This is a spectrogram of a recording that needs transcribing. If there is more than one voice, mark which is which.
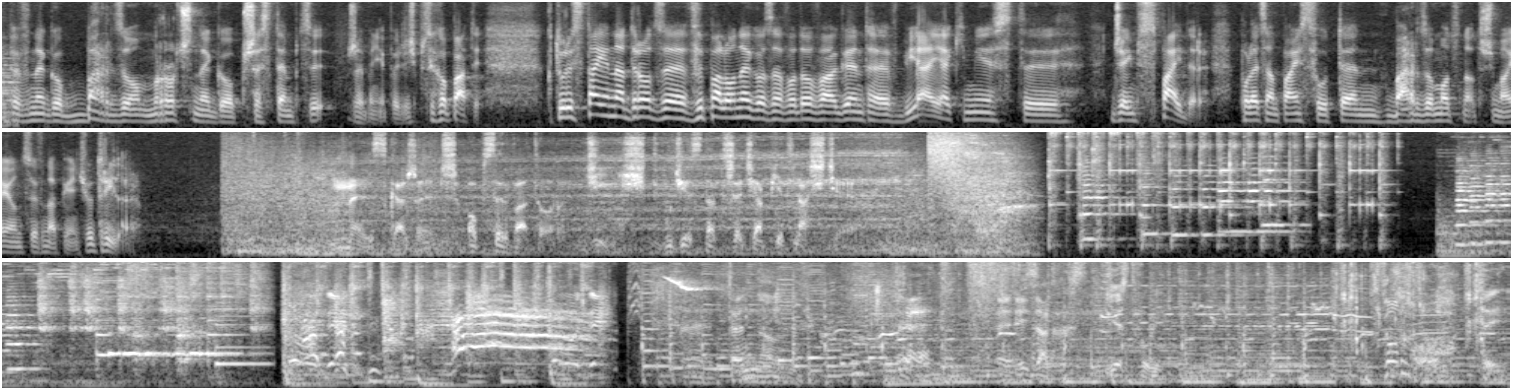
Speaker 1: pewnego bardzo mrocznego przestępcy, żeby nie powiedzieć psychopaty, który staje na drodze wypalonego zawodowo agenta FBI, jakim jest y, James Spider. Polecam Państwu ten bardzo mocno trzymający w napięciu thriller.
Speaker 2: Męska rzecz. Obserwator. Dziś 23.15.
Speaker 3: Ten? No. Ten. Ej, zaraz. Jest twój. Co to?
Speaker 4: Ty,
